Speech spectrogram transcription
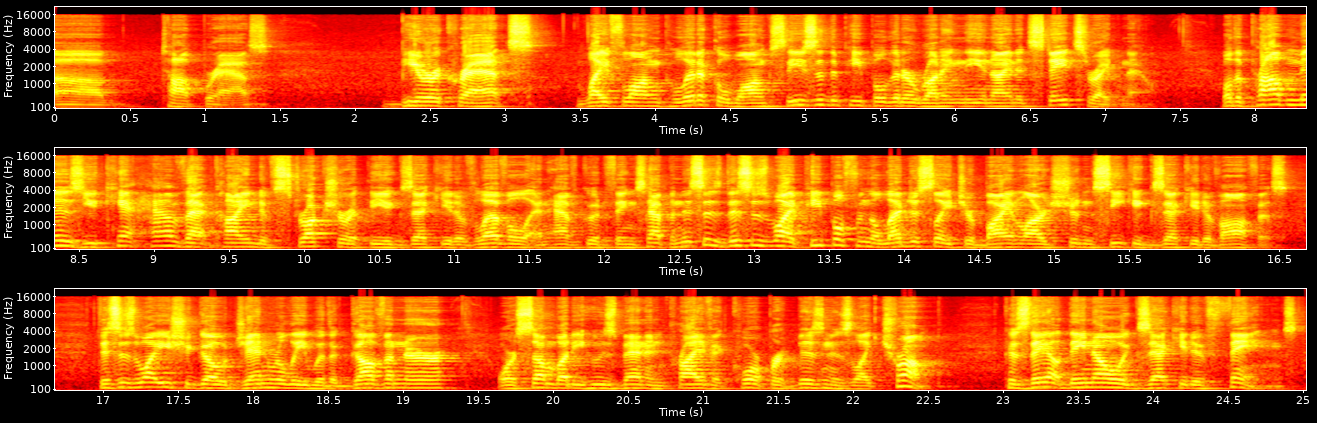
uh, top brass, bureaucrats, lifelong political wonks. These are the people that are running the United States right now. Well, the problem is you can't have that kind of structure at the executive level and have good things happen. This is, this is why people from the legislature, by and large, shouldn't seek executive office. This is why you should go generally with a governor or somebody who's been in private corporate business like Trump, because they, they know executive things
